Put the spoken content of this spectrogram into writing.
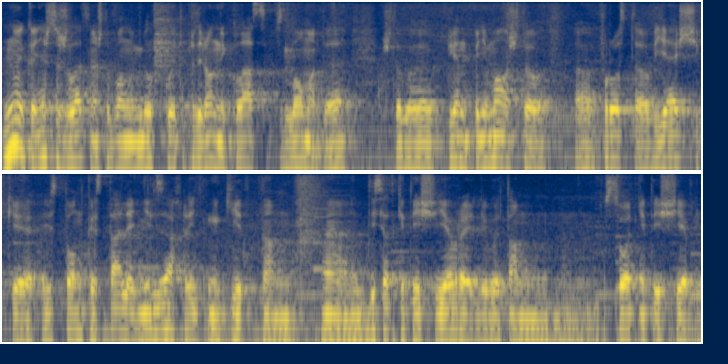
Ну и, конечно, желательно, чтобы он имел какой-то определенный класс взлома, да, чтобы клиент понимал, что э, просто в ящике из тонкой стали нельзя хранить какие-то там э, десятки тысяч евро, либо там сотни тысяч евро.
